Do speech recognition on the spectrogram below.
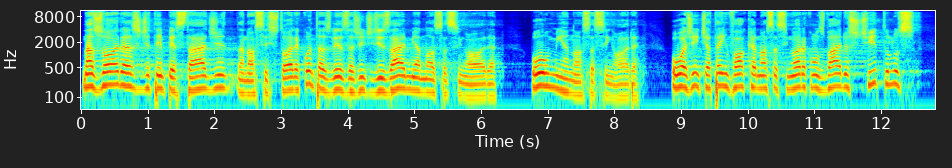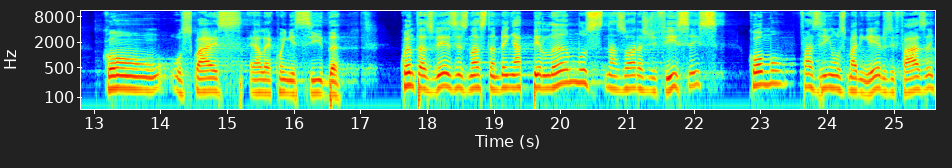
Nas horas de tempestade da nossa história, quantas vezes a gente diz, ai, minha Nossa Senhora, ou minha Nossa Senhora, ou a gente até invoca Nossa Senhora com os vários títulos com os quais ela é conhecida. Quantas vezes nós também apelamos nas horas difíceis, como faziam os marinheiros e fazem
